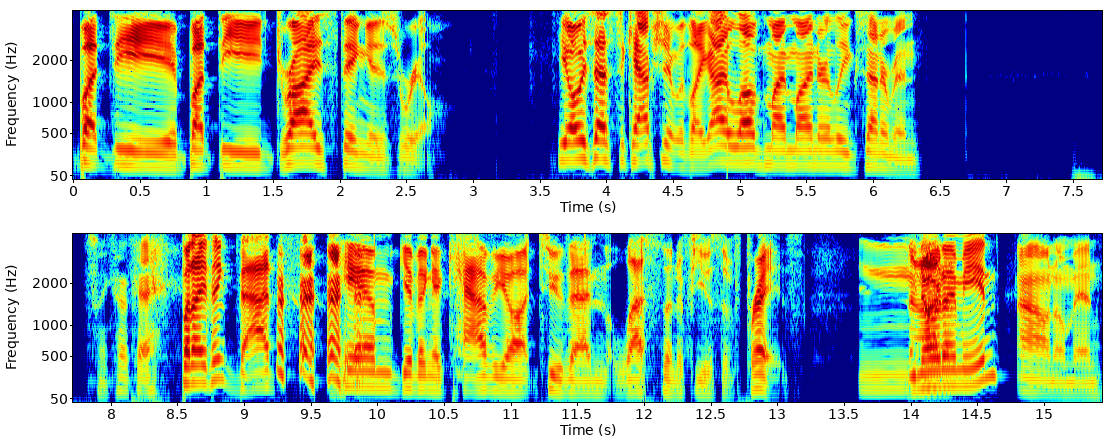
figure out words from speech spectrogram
But the but the Dries thing is real. He always has to caption it with like, "I love my minor league centerman." It's like okay, But I think that's him giving a caveat to then less than effusive praise. you You know what I mean? I don't know, man.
